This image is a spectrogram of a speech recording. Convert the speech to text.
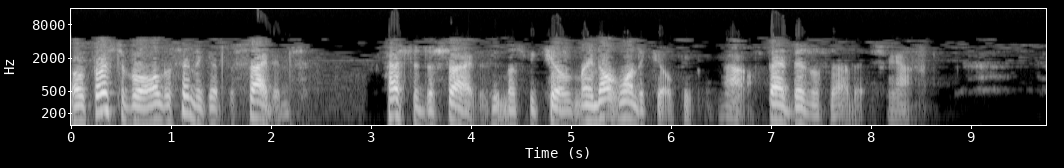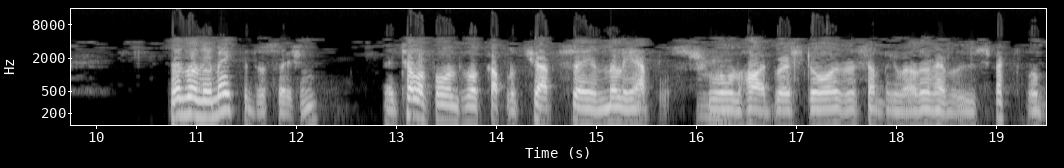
Well, first of all, the syndicate decided, has to decide that he must be killed. And they don't want to kill people. No. It's bad business nowadays. Yeah. Then when they make the decision, they telephone to a couple of chaps, say in Minneapolis, mm-hmm. who own hardware stores or something or other and have a respectable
